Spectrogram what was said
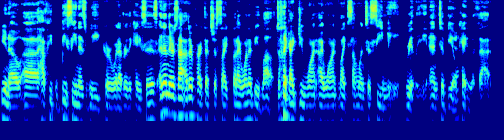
you know uh, have people be seen as weak or whatever the case is and then there's that other part that's just like but i want to be loved like i do want i want like someone to see me really and to be yeah. okay with that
